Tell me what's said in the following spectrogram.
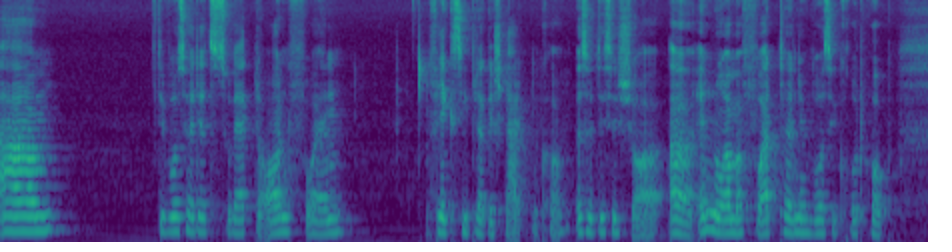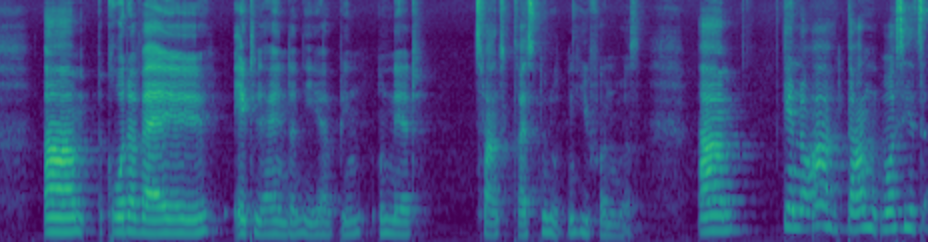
ähm, die was halt jetzt so weiter anfallen, flexibler gestalten kann. Also das ist schon ein enormer Vorteil, den was ich gerade habe. Ähm, gerade weil ich eh gleich in der Nähe bin und nicht 20, 30 Minuten hinfahren muss. Ähm, genau, dann, was ich jetzt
